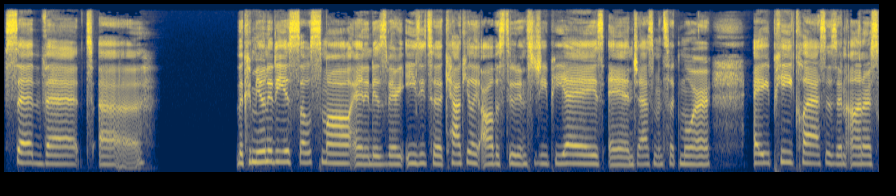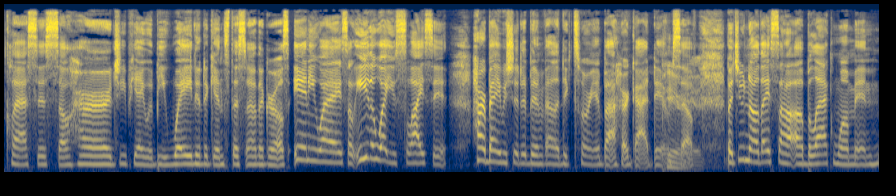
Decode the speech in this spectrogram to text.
said that uh, the community is so small and it is very easy to calculate all the students' GPAs. And Jasmine took more AP classes and honors classes, so her GPA would be weighted against this other girl's anyway. So either way you slice it, her baby should have been valedictorian by her goddamn Period. self. But you know, they saw a black woman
